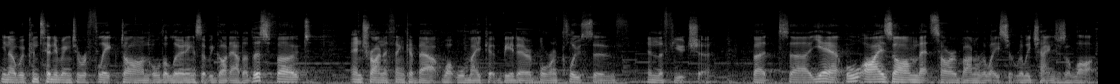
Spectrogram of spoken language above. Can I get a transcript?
You know, we're continuing to reflect on all the learnings that we got out of this vote and trying to think about what will make it better, more inclusive in the future. But uh, yeah, all eyes on that Soroban release. It really changes a lot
